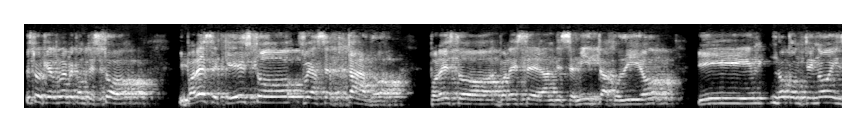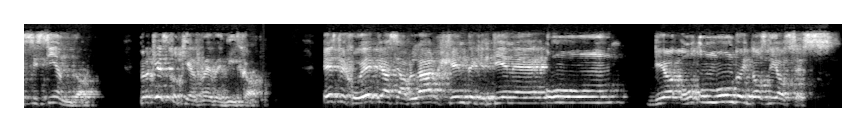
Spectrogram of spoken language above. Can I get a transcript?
Esto es lo que el rey contestó y parece que esto fue aceptado por, esto, por este antisemita judío y no continuó insistiendo. Pero ¿qué es lo que el rey dijo? Este juguete hace hablar gente que tiene un, un mundo y dos dioses.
